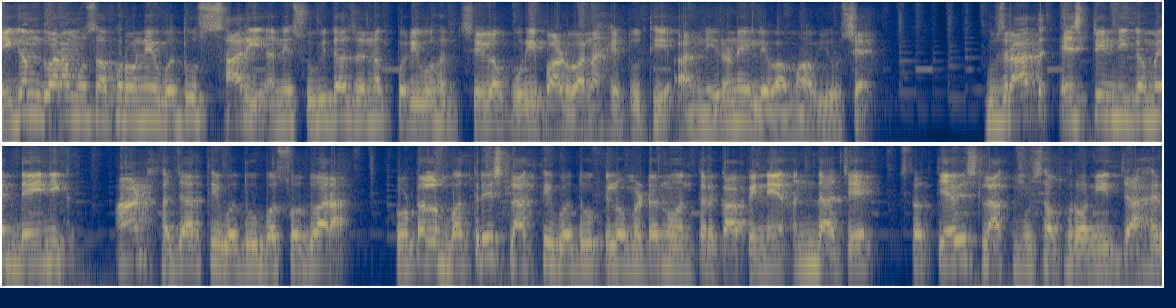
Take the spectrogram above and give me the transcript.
નિગમ દ્વારા મુસાફરોને વધુ સારી અને સુવિધાજનક પરિવહન સેવા પૂરી પાડવાના હેતુથી આ નિર્ણય લેવામાં આવ્યો છે. ગુજરાત એસટી નિગમે દૈનિક આઠ હજારથી વધુ બસો દ્વારા ટોટલ બત્રીસ લાખથી વધુ કિલોમીટરનું અંતર કાપીને અંદાજે સત્યાવીસ લાખ મુસાફરોની જાહેર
